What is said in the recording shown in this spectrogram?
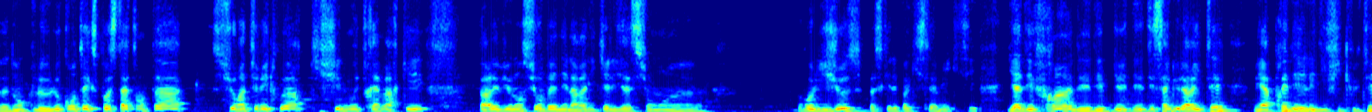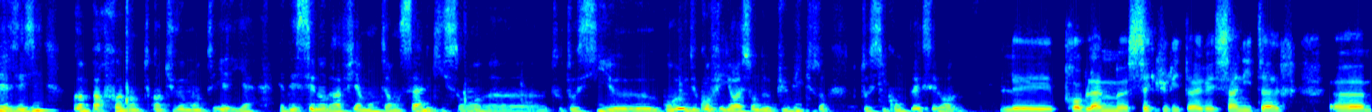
Euh, donc le contexte post-attentat sur un territoire qui chez nous est très marqué par les violences urbaines et la radicalisation religieuse, parce qu'elle n'est pas islamique ici, il y a des freins, des, des, des, singularités, mais après, les difficultés, elles hésitent. Comme parfois, quand, quand tu veux monter, il y, a, des scénographies à monter en salle qui sont euh, tout aussi, euh, des configurations de public qui sont tout aussi complexes et lourdes. Les problèmes sécuritaires et sanitaires euh,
